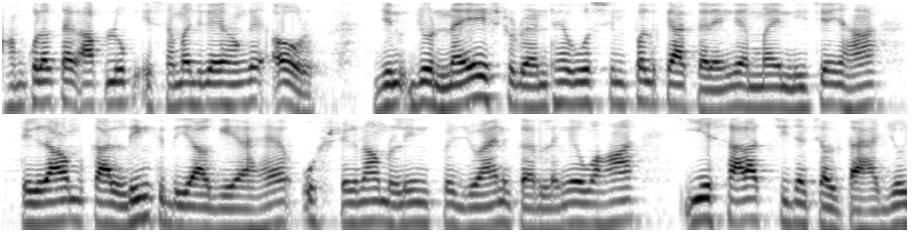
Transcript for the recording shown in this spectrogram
हमको लगता है आप लोग ये समझ गए होंगे और जिन, जो नए स्टूडेंट हैं, वो सिंपल क्या करेंगे? मैं नीचे यहाँ टेलीग्राम का लिंक दिया गया है, उस टेलीग्राम लिंक पे ज्वाइन कर लेंगे। वहाँ ये सारा चीज़ें चलता है। जो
